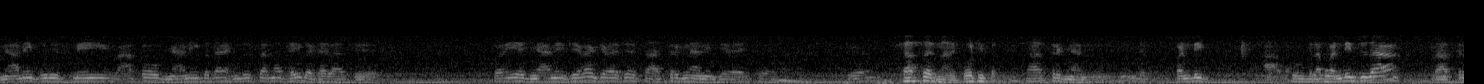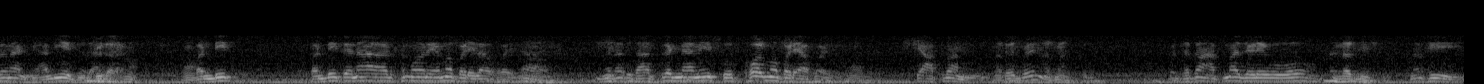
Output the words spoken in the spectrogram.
જ્ઞાની પુરુષની વાતો જ્ઞાની બધા હિન્દુસ્તાનમાં થઈ બેઠેલા છે. પણ એ જ્ઞાની કેવા કહેવાય છે? શાસ્ત્ર જ્ઞાની કહેવાય છે. શાસ્ત્ર જ્ઞાની કોઠી પર શાસ્ત્ર જ્ઞાની પંડિત પેલા પંડિત જુદા શાસ્ત્રના જ્ઞાની જુદા. પંડિત પંડિત એના અર્થમાં એમાં પડેલા હોય. શાસ્ત્ર જ્ઞાની શોધખોળમાં પડ્યા હોય. કે આત્માનું. પણ છતાં આત્મા જડે એવો નથી.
